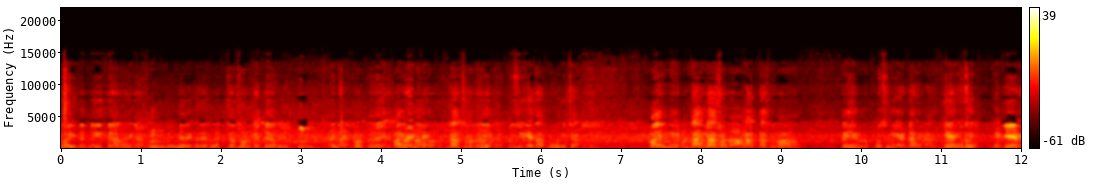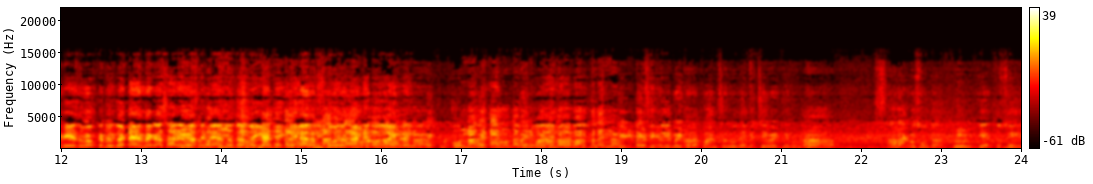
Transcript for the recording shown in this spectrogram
ਬਾਈ ਦਾ ਨਹੀਂ ਤਿਆਰ ਹੈਗਾ। ਤੁਸੀਂ ਮੇਰੇ ਘਰੇ ਲੈਕਚਰ ਸੁਣ ਕੇ ਤਿਆਰ ਹੋ ਇਹ ਨਾ ਟੁੱਟ ਰਹੇ। ਆ ਕੇ- ਗੱਲ ਸੁਣੋ ਮੇਰੀ ਇੱਕ। ਤੁਸੀਂ ਇਹਦਾ ਫੋਨ ਨਹੀਂ ਚੱਕਦੇ। ਭਾਈ ਮੇਰੇ ਕੋਲ ਗੱਲ ਤਾਂ ਸੁਣੋ ਗੱਲ ਤਾਂ ਸੁਣੋ। ਟਾਈਮ ਨੂੰ ਕੁਝ ਨਹੀਂ ਐਡਾ ਹੈਗਾ। ਜੇ ਤੁਸੀਂ ਜੇ ਫੇਸਬੁੱਕ ਜੂਗਾ ਟਾਈਮ ਹੈਗਾ ਸਾਰੇ ਵਾਸਤੇ ਟਾਈਮ ਹੁੰਦਾ ਬਾਈ ਐਡੀ ਕੋਈ ਗੱਲ ਨਹੀਂ ਦੋ ਦੋ ਘੰਟੇ ਤੋਂ ਲਾਈਵ ਰਹਿਣਾ। ਉਹਨਾਂ ਦੇ ਟਾਈਮ ਹੁੰਦਾ ਮੇਰੇ ਕੋਲ ਜਿੰਨਾ ਵਰਤ ਲੈਣਾ ਜਿਹੜੀ ਟੈਕਸੀ ਤੁਸੀਂ ਬੈਠੇ ਨਾ 5 ਸਾਲ ਉਹਦੇ ਪਿੱਛੇ ਬੈਠੇ ਨੂੰ ਹਾਂ। ਸਾਰਾ ਕੁਝ ਹੁੰਦਾ। ਹੂੰ। ਜੇ ਤੁਸੀਂ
